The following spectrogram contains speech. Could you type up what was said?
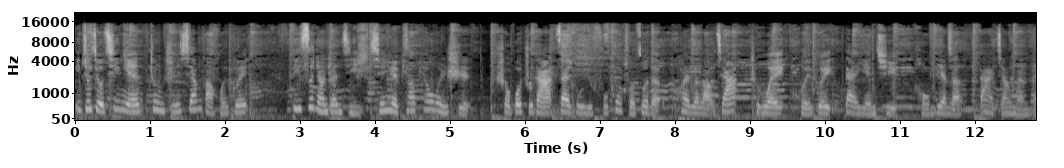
一九九七年正值香港回归，第四张专辑《仙乐飘飘》问世。首播主打再度与福克合作的《快乐老家》成为回归代言曲，红遍了大江南北。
